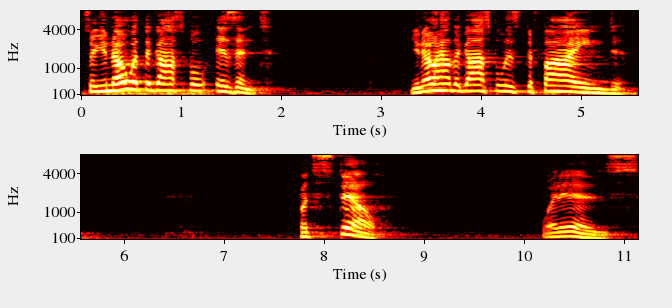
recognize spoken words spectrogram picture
So, you know what the gospel isn't. You know how the gospel is defined. But still, what is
